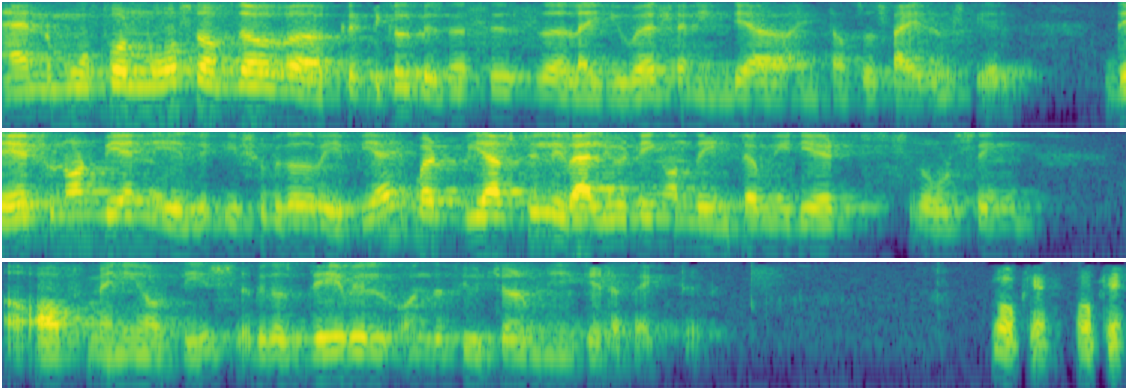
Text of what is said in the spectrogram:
And for most of the critical businesses like US and India in terms of size and scale, there should not be an issue because of API, but we are still evaluating on the intermediate sourcing uh, of many of these because they will in the future may get affected. Okay, okay.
